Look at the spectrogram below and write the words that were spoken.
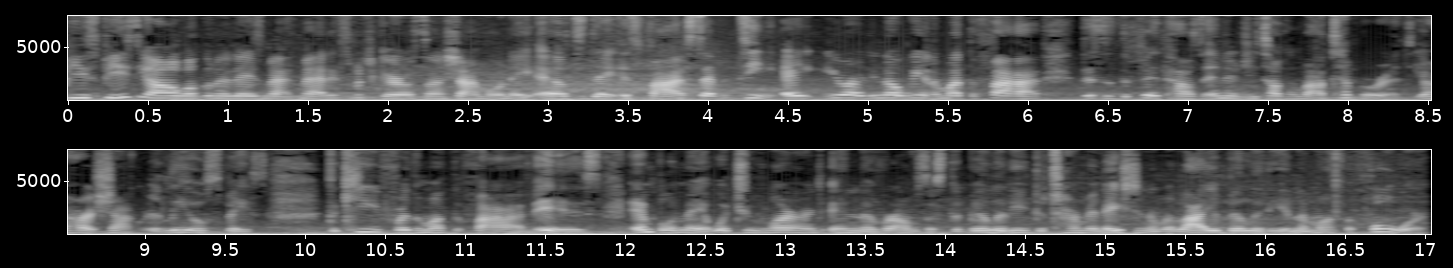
Peace, peace, y'all. Welcome to today's mathematics with your girl, Sunshine Monet L. Today is 5 17 8. You already know we in the month of 5. This is the fifth house energy talking about Tempereth, your heart chakra, Leo space. The key for the month of 5 is implement what you learned in the realms of stability, determination, and reliability in the month of 4,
